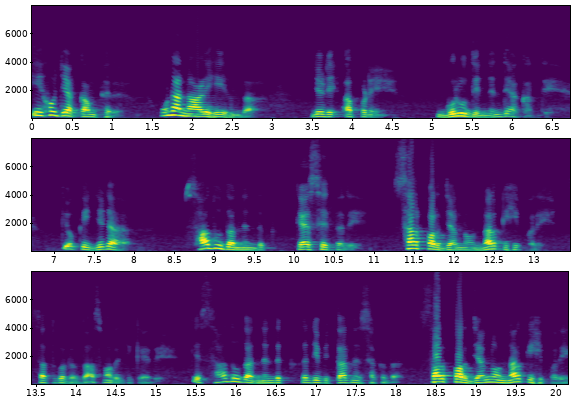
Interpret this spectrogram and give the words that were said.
ਇਹੋ ਜਿਹਾ ਕੰਮ ਫਿਰ ਉਹਨਾਂ ਨਾਲ ਹੀ ਹੁੰਦਾ, ਜਿਹੜੇ ਆਪਣੇ ਗੁਰੂ ਦੀ ਨਿੰਦਿਆ ਕਰਦੇ ਹੈ। ਕਿਉਂਕਿ ਜਿਹੜਾ ਸਾਧੂ ਦਾ ਨਿੰਦਕ ਕੈਸੇ ਤਰੇ ਸਰ ਪਰ ਜਾਨੋ ਨਰਕ ਹੀ ਪਰੇ ਸਤਗੁਰ ਰਵਿਦਾਸ ਮਹਾਰਾਜ ਜੀ ਕਹਿ ਰਹੇ ਕਿ ਸਾਧੂ ਦਾ ਨਿੰਦਕ ਕਦੇ ਵੀ ਤਰ ਨਹੀਂ ਸਕਦਾ। ਸਰ ਪਰ ਜਾਨੋ ਨਰਕ ਹੀ ਪਰੇ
